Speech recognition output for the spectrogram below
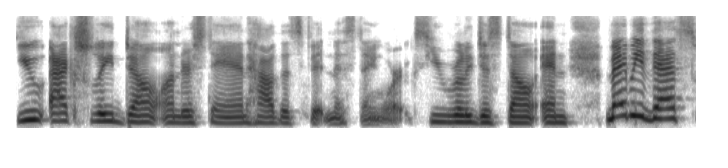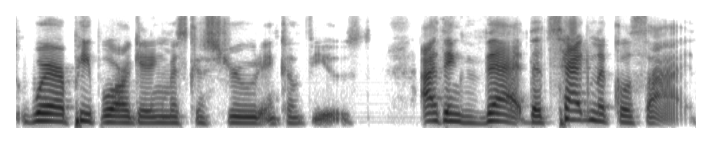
you actually don't understand how this fitness thing works. You really just don't. And maybe that's where people are getting misconstrued and confused. I think that the technical side.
